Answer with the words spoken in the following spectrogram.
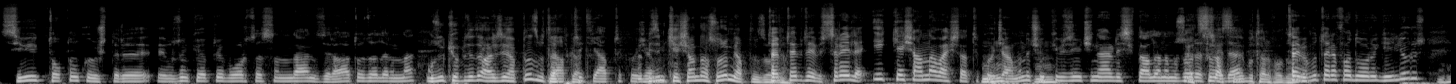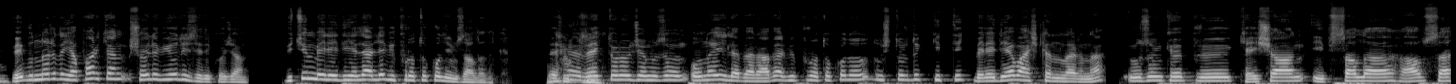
sivil toplum kuruluşları e, Uzunköprü borsasından, ziraat odalarından Uzun Köprü'de de ayrıca yaptınız mı tatbikat? yaptık yaptık Ha, hocam. Bizim Keşan'dan sonra mı yaptınız orada? Tabii tabii tabii. Sırayla ilk Keşan'la başlattık Hı hı, hocam bunu. Çünkü hı. bizim için en riskli alanımız Evet, orasıydı. sırasıyla bu tarafa doğru. Tabii bu tarafa doğru geliyoruz Hı hı. ve bunları da yaparken şöyle bir yol izledik hocam. Bütün belediyelerle bir protokol imzaladık. Güzel. Rektör hocamızın onayıyla beraber bir protokol oluşturduk. Gittik belediye başkanlarına Uzunköprü, Keşan, İpsala, Havsa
